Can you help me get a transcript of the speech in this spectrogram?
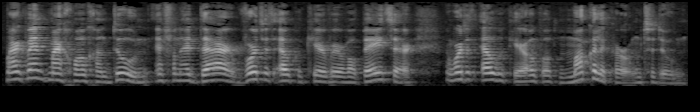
Maar ik ben het maar gewoon gaan doen. En vanuit daar wordt het elke keer weer wat beter. En wordt het elke keer ook wat makkelijker om te doen.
